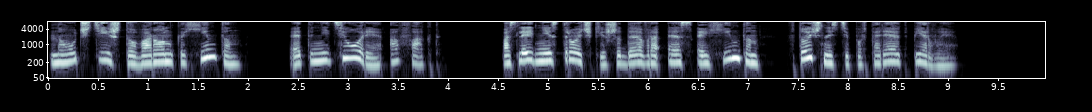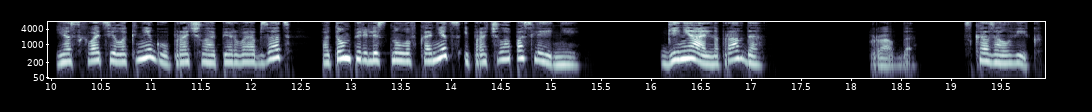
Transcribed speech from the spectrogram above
но учти, что воронка Хинтон — это не теория, а факт. Последние строчки шедевра С. Э. Хинтон в точности повторяют первые. Я схватила книгу, прочла первый абзац, потом перелистнула в конец и прочла последний. Гениально, правда? Правда, сказал Вик.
